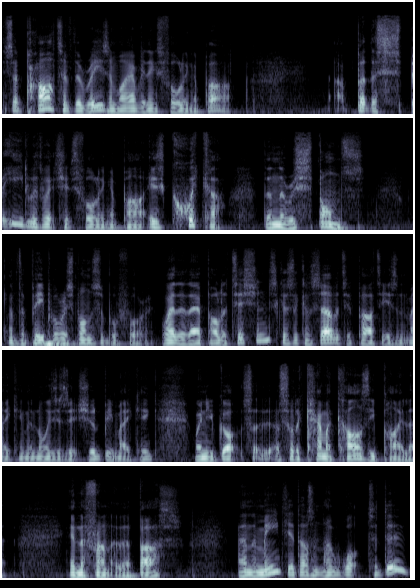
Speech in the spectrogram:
It's a part of the reason why everything's falling apart. Uh, but the speed with which it's falling apart is quicker than the response of the people responsible for it, whether they're politicians, because the Conservative Party isn't making the noises it should be making when you've got a sort of kamikaze pilot in the front of the bus, and the media doesn't know what to do.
